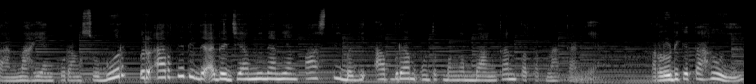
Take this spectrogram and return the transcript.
tanah yang kurang subur berarti tidak ada jaminan yang pasti bagi Abram untuk mengembangkan peternakannya. Perlu diketahui,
